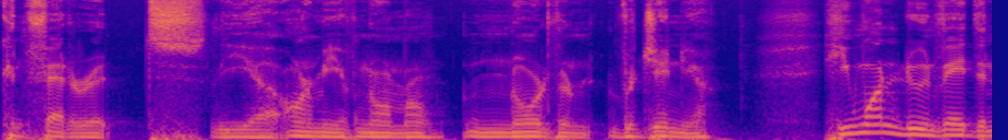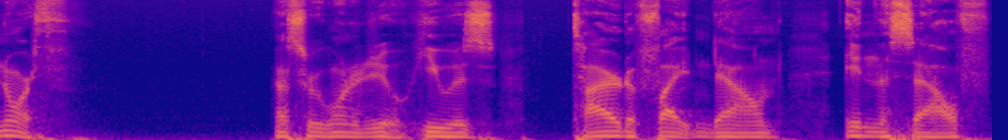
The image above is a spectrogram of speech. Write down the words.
Confederates, the uh, Army of Normal, Northern Virginia, he wanted to invade the North. That's what he wanted to do. He was tired of fighting down in the South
